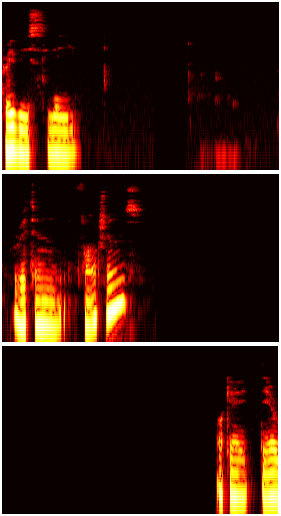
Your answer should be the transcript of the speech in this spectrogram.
previously written functions. Okay they are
